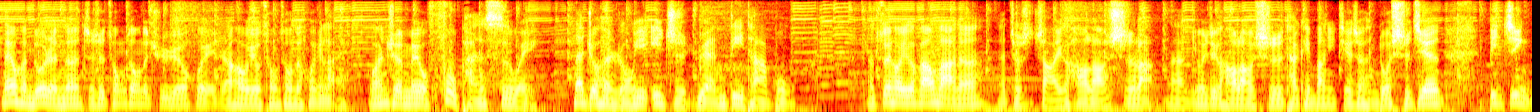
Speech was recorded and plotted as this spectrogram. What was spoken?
那有很多人呢，只是匆匆的去约会，然后又匆匆的回来，完全没有复盘思维。那就很容易一直原地踏步。那最后一个方法呢，那就是找一个好老师了。那因为这个好老师，他可以帮你节省很多时间。毕竟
